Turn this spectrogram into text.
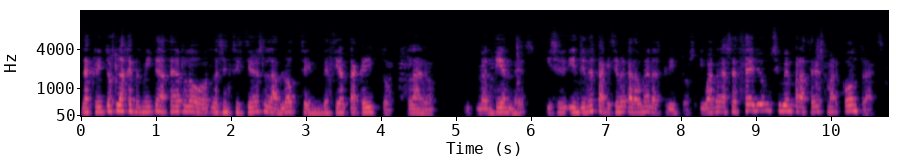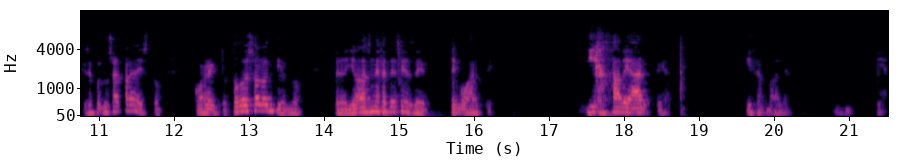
las criptos las que permiten hacer los- las inscripciones en la blockchain de cierta cripto, claro. Lo entiendes y, si- y entiendes para qué sirve cada una de las criptos. Igual que las Ethereum sirven para hacer smart contracts, que se pueden usar para esto. Correcto, todo eso lo entiendo. Pero llega a las NFTs y es de, tengo arte. Hija de arte. Y dices, vale. Bien.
